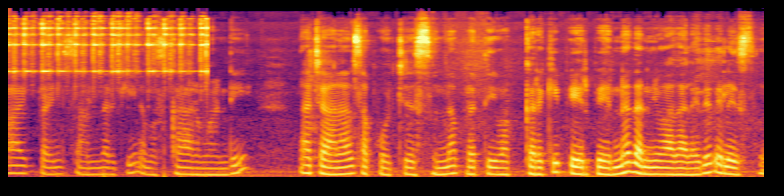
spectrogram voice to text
హాయ్ ఫ్రెండ్స్ అందరికీ నమస్కారం అండి. నా ఛానల్ సపోర్ట్ చేస్తున్న ప్రతి ఒక్కరికి పేరు పేరున ధన్యవాదాలు అయితే తెలియస్తు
